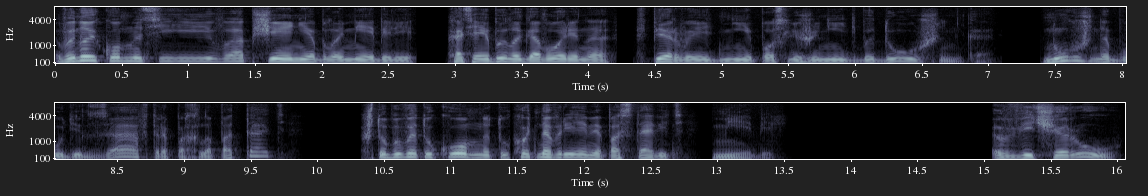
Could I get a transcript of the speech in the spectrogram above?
В иной комнате и вообще не было мебели, хотя и было говорено в первые дни после женитьбы душенька. Нужно будет завтра похлопотать, чтобы в эту комнату хоть на время поставить мебель. В вечеру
